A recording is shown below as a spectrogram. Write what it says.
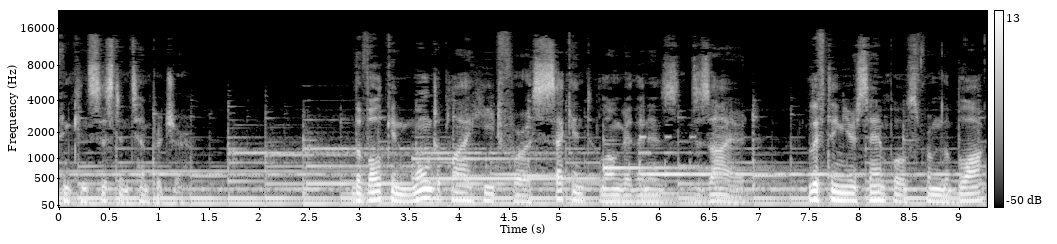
and consistent temperature. The Vulcan won't apply heat for a second longer than is desired, lifting your samples from the block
